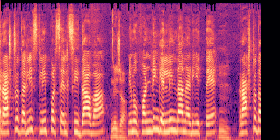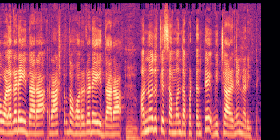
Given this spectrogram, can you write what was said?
ರಾಷ್ಟ್ರದಲ್ಲಿ ಸ್ಲೀಪರ್ ಸೆಲ್ಸ್ ಇದಾವ. ನಿಮಗೆ ಫಂಡಿಂಗ್ ಎಲ್ಲಿಂದ ನಡೆಯುತ್ತೆ? ರಾಷ್ಟ್ರದ ಒಳಗಡೆ ಇದ್ದಾರಾ ರಾಷ್ಟ್ರದ ಹೊರಗಡೆ ಇದ್ದಾರಾ ಅನ್ನೋದಕ್ಕೆ ಸಂಬಂಧಪಟ್ಟಂತೆ ವಿಚಾರಣೆ ನಡೆಯುತ್ತೆ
